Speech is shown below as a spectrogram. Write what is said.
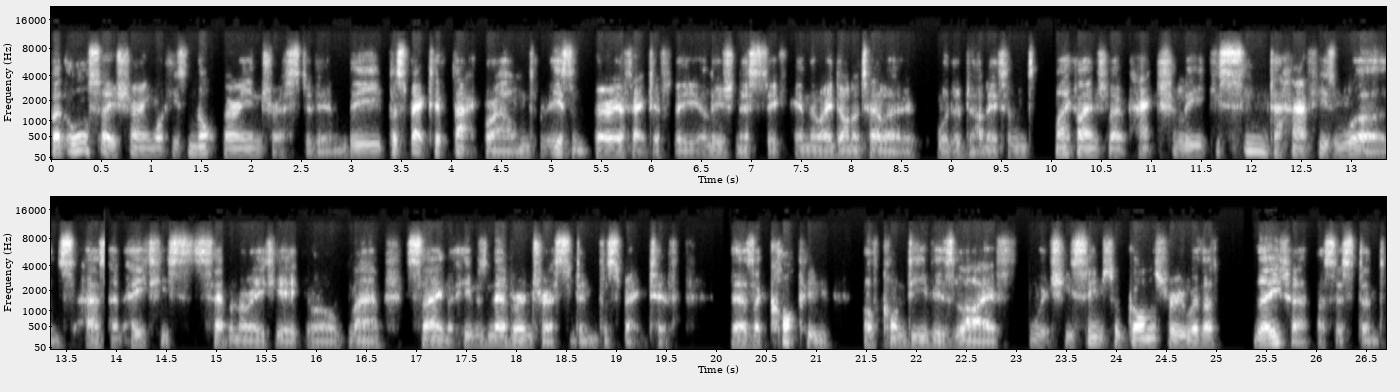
but also showing what he's not very interested in. The perspective background isn't very effectively illusionistic in the way Donatello would have done it. And Michelangelo actually, he seemed to have his words as an 87 or 88 year old man saying that he was never interested in perspective. There's a copy of Condivi's life, which he seems to have gone through with a later assistant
